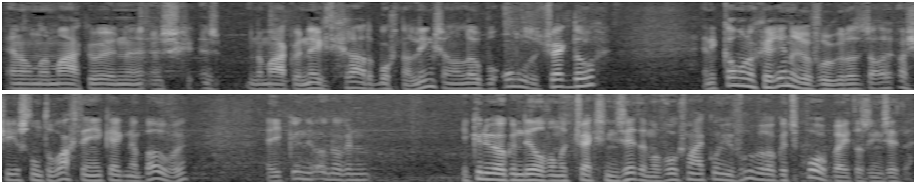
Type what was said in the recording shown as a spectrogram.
En dan maken, we een, een, dan maken we een 90 graden bocht naar links en dan lopen we onder de track door. En ik kan me nog herinneren vroeger dat als je hier stond te wachten en je keek naar boven. Je kunt nu ook nog een, je kunt nu ook een deel van de track zien zitten. Maar volgens mij kon je vroeger ook het spoor beter zien zitten.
